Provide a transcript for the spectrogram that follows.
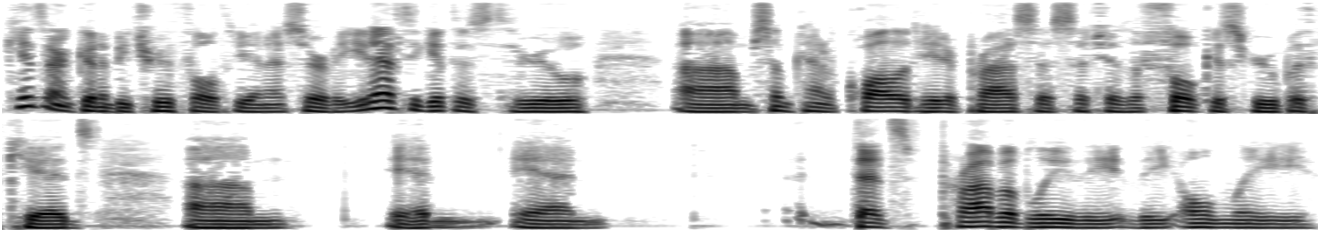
kids aren't going to be truthful to you in a survey. You'd have to get this through um, some kind of qualitative process, such as a focus group with kids, um, and and that's probably the the only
